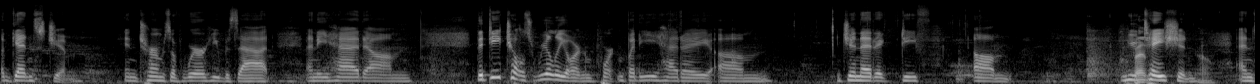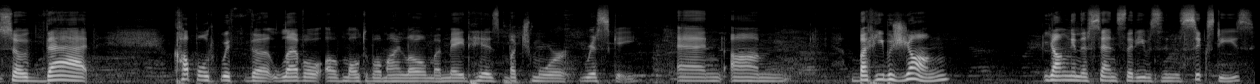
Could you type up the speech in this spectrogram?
against Jim in terms of where he was at, and he had. Um, the details really aren't important, but he had a um, genetic def- um, mutation, oh. and so that coupled with the level of multiple myeloma made his much more risky and um, but he was young young in the sense that he was in his 60s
